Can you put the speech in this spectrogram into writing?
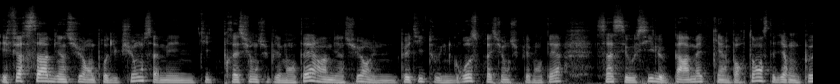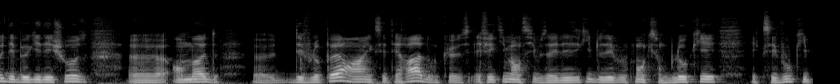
Et faire ça, bien sûr, en production, ça met une petite pression supplémentaire, hein, bien sûr, une petite ou une grosse pression supplémentaire. Ça, c'est aussi le paramètre qui est important, c'est-à-dire on peut débugger des choses euh, en mode développeurs, hein, etc. Donc euh, effectivement, si vous avez des équipes de développement qui sont bloquées et que c'est vous qui,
